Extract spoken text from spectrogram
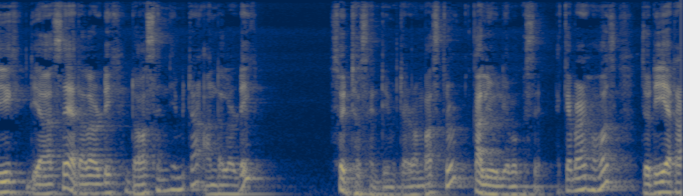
দিশ দিয়া আছে এডালৰ দিশ দহ চেণ্টিমিটাৰ আনডালৰ দিশ চৈধ্য চেণ্টিমিটাৰ ৰম্বাছটোৰ কালি উলিয়াব কৈছে। একেবাৰে সহজ যদি এটা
